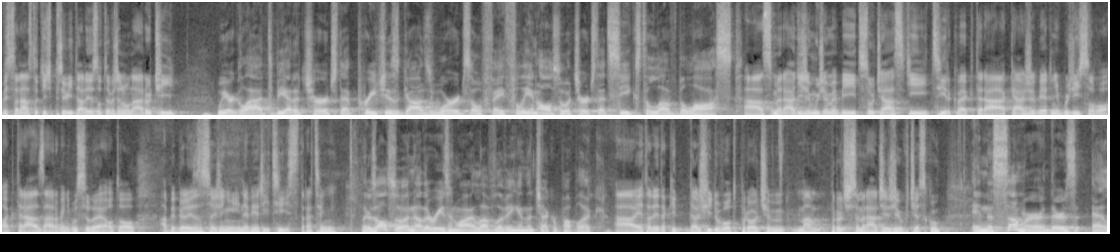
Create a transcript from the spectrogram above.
vy jste nás totiž přivítali s otevřenou náručí. We are glad to be at a church that preaches God's word so faithfully and also a church that seeks to love the lost. A jsme rádi, že můžeme být součástí církve, která káže věrně Boží slovo a která zároveň usiluje o to, aby byli zasaženi i nevěřící, i ztracení. There's also another reason why I love living in the Czech Republic. A je tady taky další důvod, proč, mám, proč jsem rád, že žiju v Česku. In the summer, there's at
